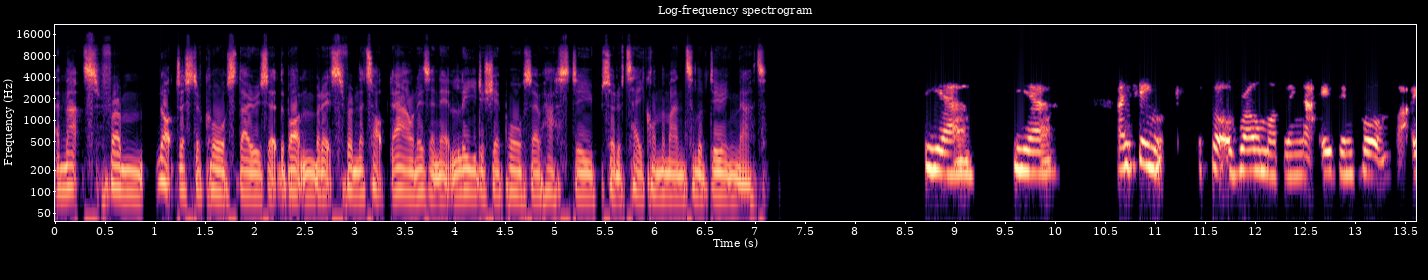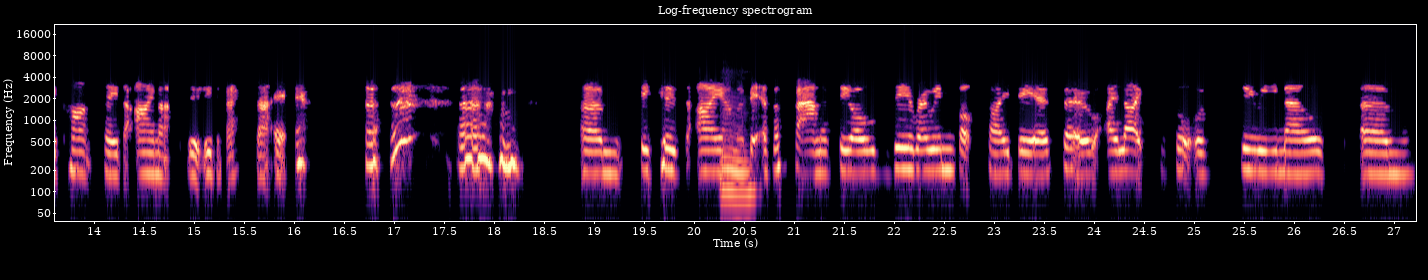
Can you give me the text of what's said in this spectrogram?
And that's from not just, of course, those at the bottom, but it's from the top down, isn't it? Leadership also has to sort of take on the mantle of doing that. Yeah, yeah. I think sort of role modeling that is important, but I can't say that I'm absolutely the best at it. um, um, because I am mm. a bit of a fan of the old zero inbox idea. So I like to sort of do emails, um,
